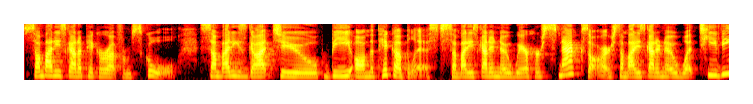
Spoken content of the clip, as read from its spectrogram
somebody's got to pick her up from school. Somebody's got to be on the pickup list. Somebody's got to know where her snacks are. Somebody's got to know what TV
